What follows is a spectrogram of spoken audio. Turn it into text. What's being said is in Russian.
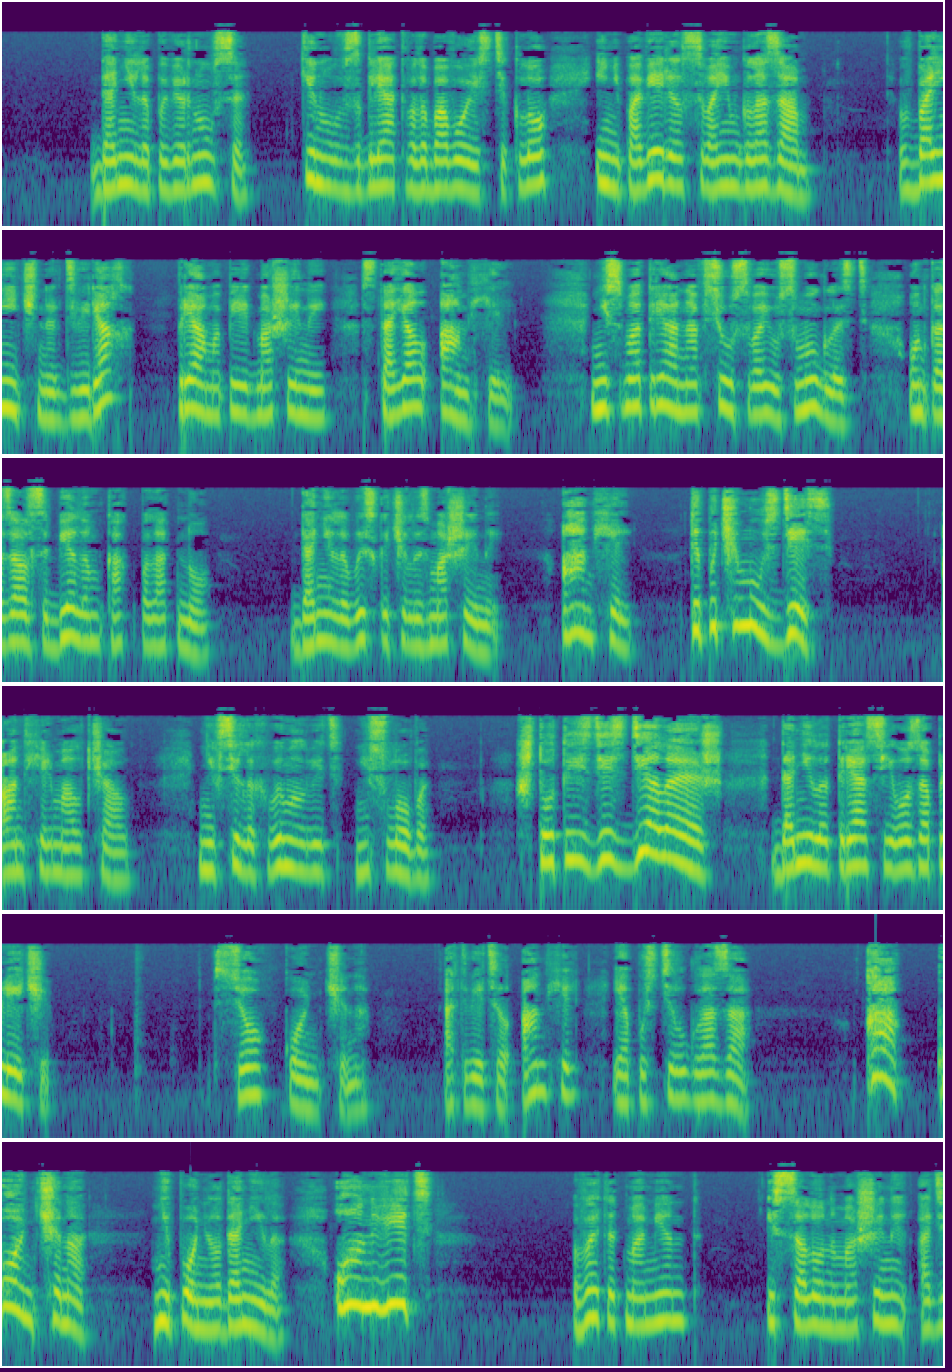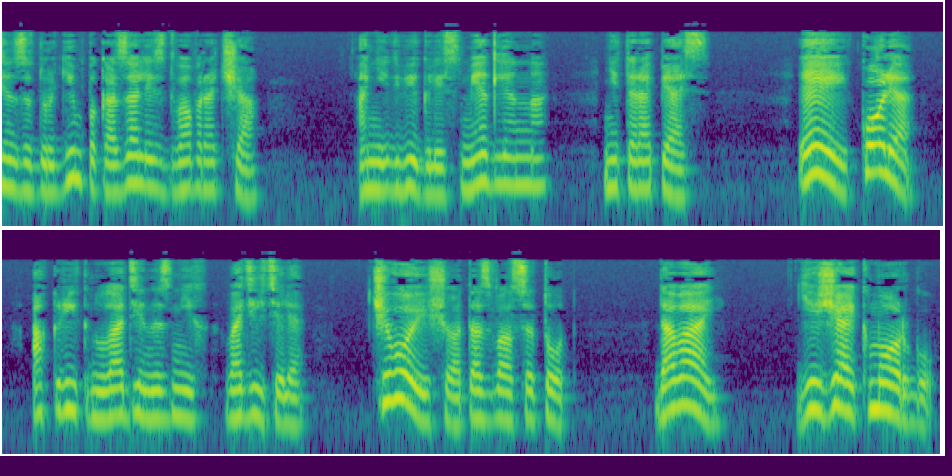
Данила повернулся, кинул взгляд в лобовое стекло и не поверил своим глазам. В больничных дверях, прямо перед машиной, стоял Анхель. Несмотря на всю свою смуглость, он казался белым, как полотно. Данила выскочил из машины. «Анхель, ты почему здесь?» Анхель молчал, не в силах вымолвить ни слова. «Что ты здесь делаешь?» Данила тряс его за плечи. «Все кончено», — ответил Анхель и опустил глаза. «Как кончено?» — не понял Данила. «Он ведь...» В этот момент из салона машины один за другим показались два врача. Они двигались медленно, не торопясь. «Эй, Коля!» — окрикнул один из них водителя. «Чего еще?» — отозвался тот. «Давай, езжай к моргу.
